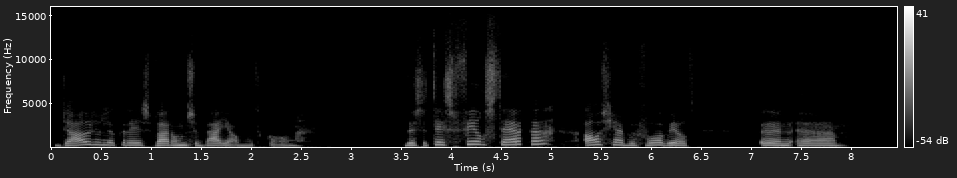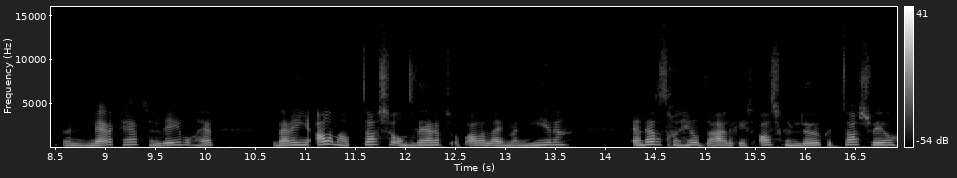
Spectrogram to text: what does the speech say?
duidelijker is waarom ze bij jou moeten komen. Dus het is veel sterker als jij bijvoorbeeld een, uh, een merk hebt, een label hebt, waarin je allemaal tassen ontwerpt op allerlei manieren. En dat het gewoon heel duidelijk is, als ik een leuke tas wil,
